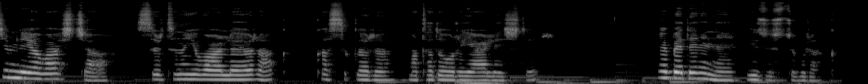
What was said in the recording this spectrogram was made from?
Şimdi yavaşça sırtını yuvarlayarak kasıkları mata doğru yerleştir ve bedenini yüzüstü bırak.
